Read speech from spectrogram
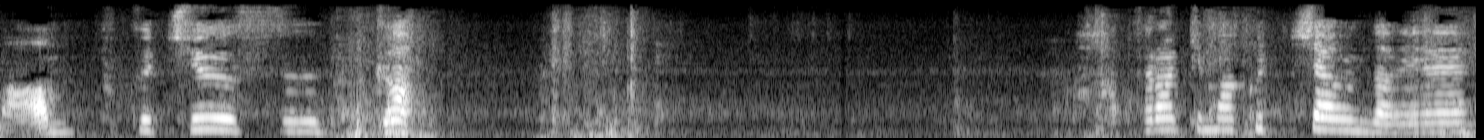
満腹中枢が、働きまくっちゃうんだね。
